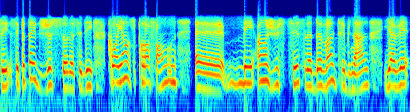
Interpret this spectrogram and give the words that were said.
C'est peut-être juste ça. C'est des croyances profondes, euh, mais en justice, devant le tribunal, il y avait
